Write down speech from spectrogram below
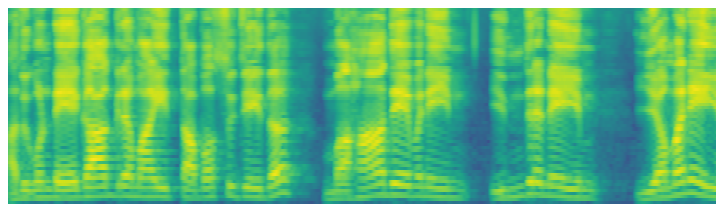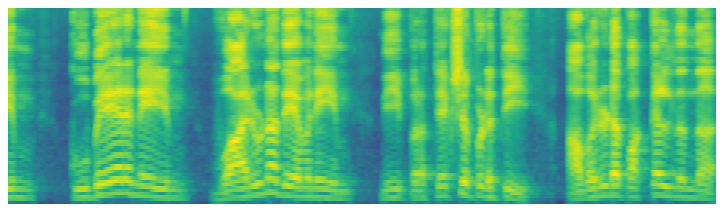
അതുകൊണ്ട് ഏകാഗ്രമായി തപസ്സു ചെയ്ത് മഹാദേവനെയും ഇന്ദ്രനെയും യമനെയും കുബേരനെയും വരുണദേവനെയും നീ പ്രത്യക്ഷപ്പെടുത്തി അവരുടെ പക്കൽ നിന്ന്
